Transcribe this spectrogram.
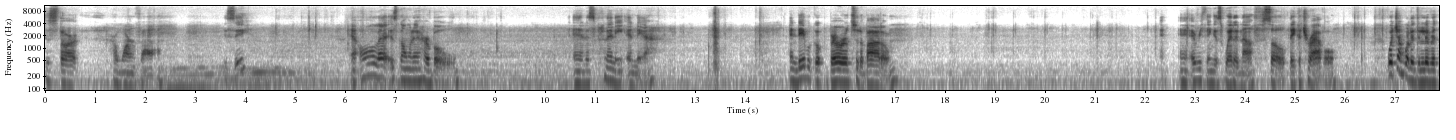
to start her worm farm. You see? And all that is going in her bowl and there's plenty in there and they will go burrow to the bottom and everything is wet enough so they could travel which I'm going to deliver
